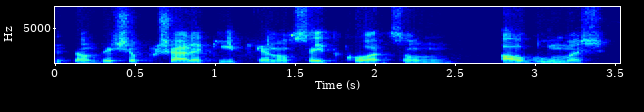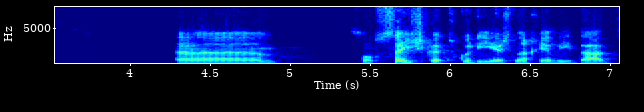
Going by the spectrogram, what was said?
Então, deixa eu puxar aqui, porque eu não sei de cor, são algumas. Uh, são seis categorias, na realidade.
